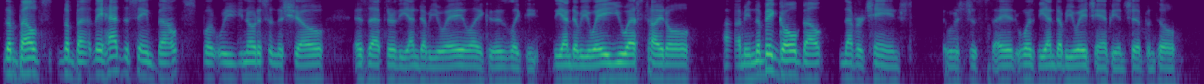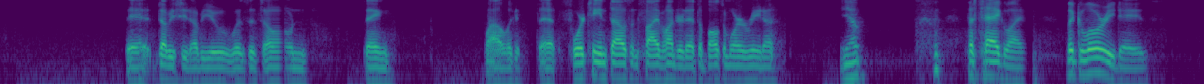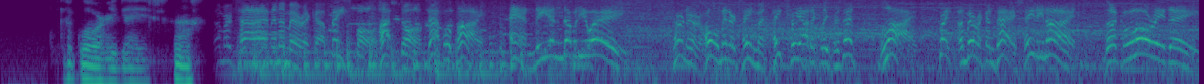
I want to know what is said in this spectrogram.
the belts, the be- they had the same belts, but what you notice in the show is that they're the NWA, like there's like the the NWA US title. I mean, the big gold belt never changed. It was just it was the NWA championship until the WCW was its own thing. Wow, look at that. 14,500 at the Baltimore Arena. Yep. The tagline, The Glory Days. The glory days. Huh. Summertime in America, baseball, hot dogs, apple pie, and the NWA. Turner Home Entertainment patriotically presents live Great American Bash 89, The Glory Days.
